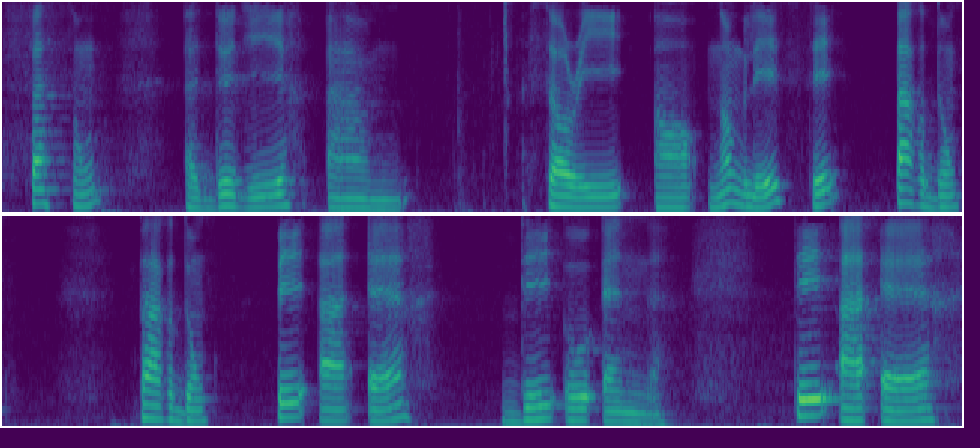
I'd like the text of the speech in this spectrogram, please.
façon de dire sorry en anglais, c'est pardon. Pardon. P-A-R-D-O-N. P-A-R-D-O-N.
